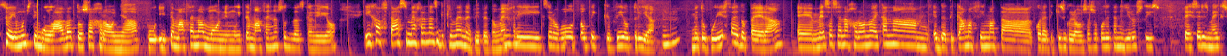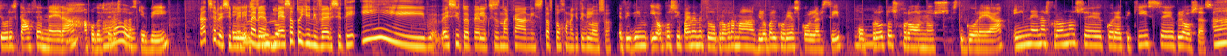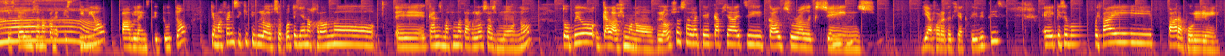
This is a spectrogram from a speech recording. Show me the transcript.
όσο ήμουν στην Ελλάδα τόσα χρόνια, που είτε μάθαινα μόνη μου, είτε μάθαινα στο διδασκαλείο, είχα φτάσει μέχρι ένα συγκεκριμένο επίπεδο. Μέχρι, ξέρω εγώ, topic 2-3. Μμμ. Με το που ήρθα εδώ πέρα, ε, μέσα σε ένα χρόνο έκανα εντατικά μαθήματα κορεατικής γλώσσας, οπότε ήταν γύρω στις 4 με 6 ώρες κάθε μέρα, από Δευτέρα ως Wow. Παρασκευή. Κάτσε ρε, εσύ Ε, περίμενε συν το- μέσα από το university ή εσύ το επέλεξες να κάνεις ταυτόχρονα και τη γλώσσα; Επειδή, ε, όπως είπα, είμαι με το πρόγραμμα Global Korea Scholarship, ο πρώτος χρόνος στην Κορέα είναι ένας χρόνος ε, κορεατικής ε, γλώσσας. Α. Σε στέλνουν σε ένα πανεπιστήμιο, Παύλα Ινστιτούτο, και μαθαίνεις εκεί τη γλώσσα. Οπότε για ένα χρόνο ε, κάνεις μαθήματα γλώσσας μόνο, το οποίο, καλά, όχι μόνο γλώσσας, αλλά και κάποια έτσι cultural exchange, διάφορα τέτοια activities. Ε, και σε βοηθάει πάρα πολύ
